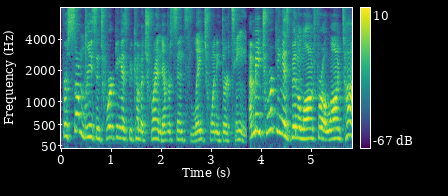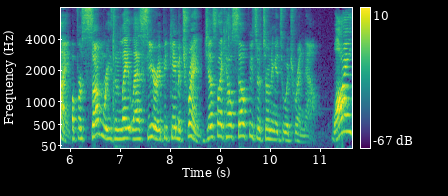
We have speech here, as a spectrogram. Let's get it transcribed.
For some reason, twerking has become a trend ever since late 2013. I mean, twerking has been along for a long time, but for some reason, late last year, it became a trend. Just like how selfies are turning into a trend now. Why?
